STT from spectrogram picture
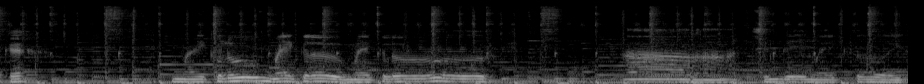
ఓకే. మైకులు మైకులు మైకులు. వచ్చింది మైక్ ఇక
